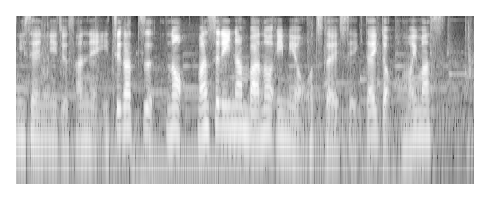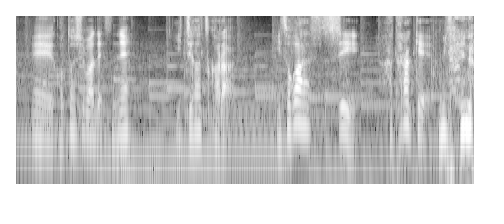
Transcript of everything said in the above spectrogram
2023年1月のマンスリーナンバーの意味をお伝えしていきたいと思います、えー、今年はですね1月から忙しい働けみたいな。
